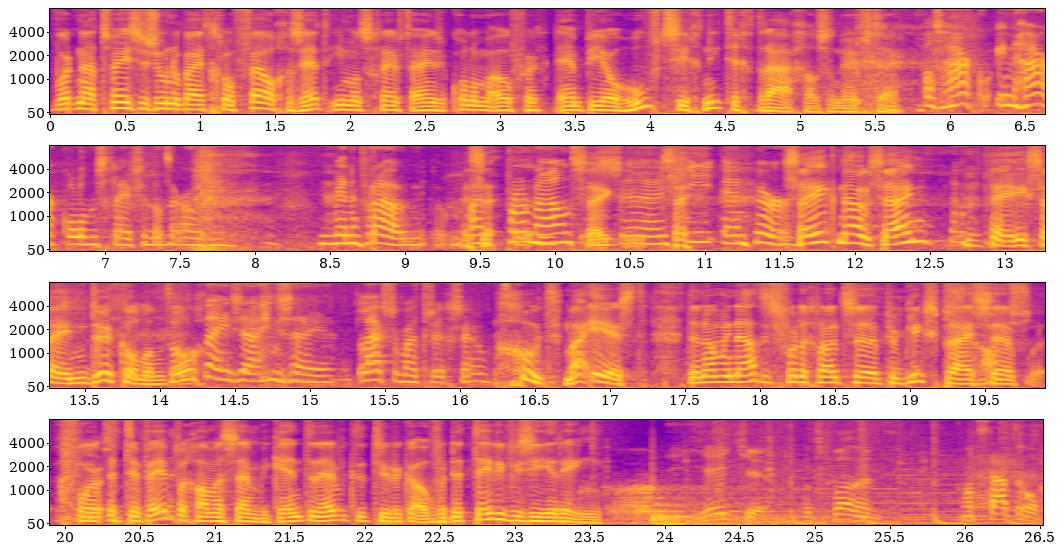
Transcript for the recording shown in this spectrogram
wordt na twee seizoenen bij het grof vuil gezet. Iemand schreef daar in zijn column over. De NPO hoeft zich niet te gedragen als een hufter. Als haar, in haar column schreef ze dat erover. Ik ben een vrouw. Ze- pronouns zei is eh, zei- she and her. Zei ik nou zijn? Nee, ik zei in de column, toch? Nee, zijn zei je. Luister maar terug zo. Goed, maar eerst. De nominaties voor de grootste publieksprijs eh, v- voor tv-programma's zijn bekend. En dan heb ik het natuurlijk over de televisiering. Jeetje, wat spannend. Wat staat erop?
